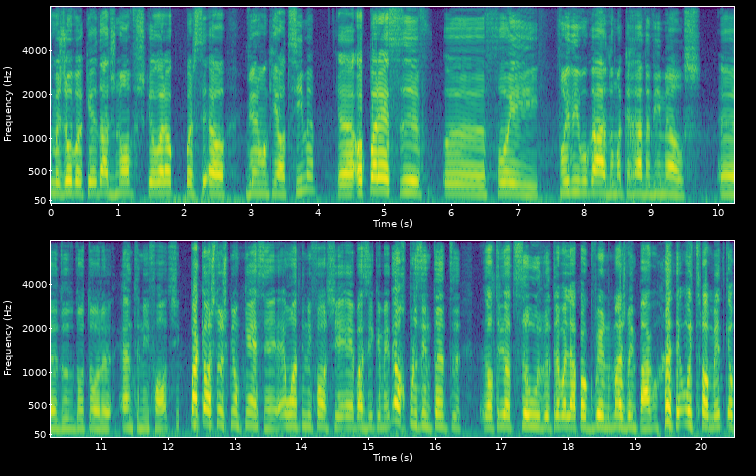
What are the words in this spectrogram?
mas houve aqui dados novos que agora é vieram aqui ao de cima. Uh, ao que parece, uh, foi, foi divulgado uma carrada de e-mails uh, do Dr. Anthony Fauci. Para aquelas pessoas que não conhecem, o Anthony Fauci é basicamente é o representante da Autoridade de Saúde a trabalhar para o governo mais bem pago, literalmente, que ele,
